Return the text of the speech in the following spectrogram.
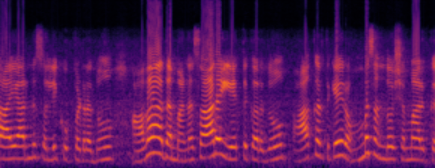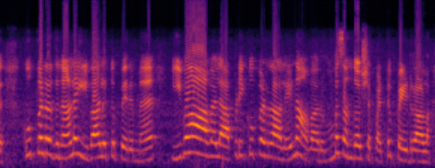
தாயார்னு சொல்லி கூப்பிடுறதும் அவ அதை மனசார ஏத்துக்கிறதும் பார்க்கறதுக்கே ரொம்ப சந்தோஷமா இருக்கு. கூப்பிடுறதுனால இவாளுக்கு பெருமை இவ அவளை அப்படி கூப்பிடுறாளேன்னு அவ ரொம்ப சந்தோஷப்பட்டு போயிடுறாளாம்.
